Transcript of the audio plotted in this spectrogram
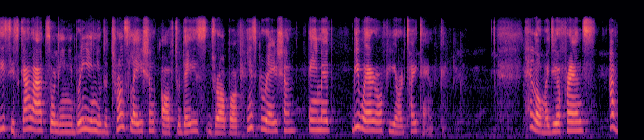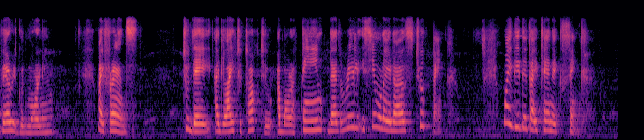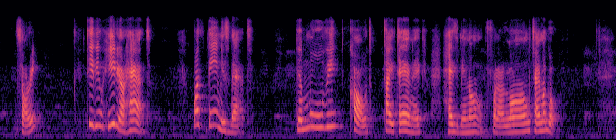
This is Carla Azzolini bringing you the translation of today's drop of inspiration themed Beware of Your Titanic. Hello, my dear friends. A very good morning. My friends, today I'd like to talk to you about a theme that really stimulates us to think. Why did the Titanic sink? Sorry? Did you hit your head? What theme is that? The movie called Titanic has been on for a long time ago.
